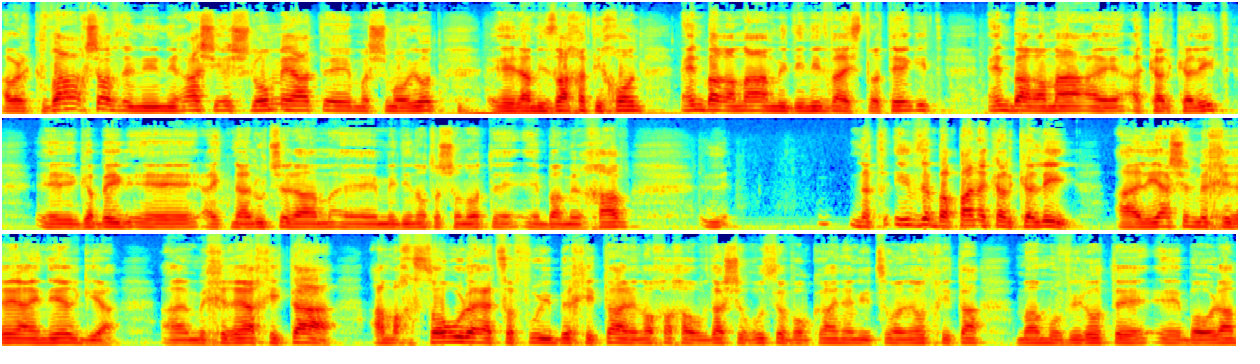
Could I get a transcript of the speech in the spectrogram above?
אבל כבר עכשיו זה נראה שיש לא מעט משמעויות למזרח התיכון, הן ברמה המדינית והאסטרטגית, הן ברמה הכלכלית. לגבי אה, ההתנהלות של המדינות השונות אה, במרחב. אם זה בפן הכלכלי, העלייה של מחירי האנרגיה, מחירי החיטה, המחסור אולי הצפוי בחיטה לנוכח העובדה שרוסיה ואוקראינה הן יצואניות חיטה מהמובילות אה, אה, בעולם,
